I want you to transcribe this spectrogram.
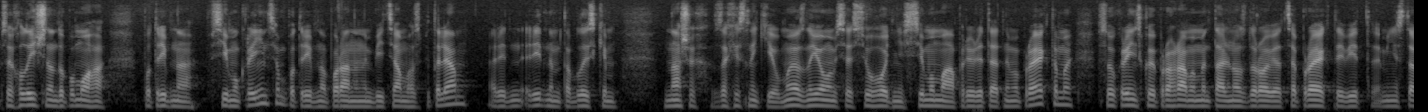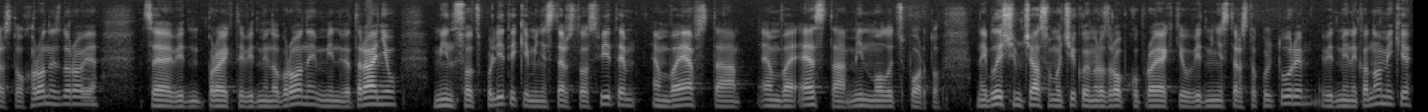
Психологічна допомога потрібна всім українцям, потрібна пораненим бійцям, госпіталям, рід- рідним та близьким наших захисників. Ми ознайомимося сьогодні з сімома пріоритетними проектами всеукраїнської програми ментального здоров'я. Це проекти від Міністерства охорони здоров'я, це від проекти від Міноборони, Мінветеранів, Мінсоцполітики, Міністерства освіти, МВФ та МВС та Мінмолодьспорту. Найближчим часом очікуємо розробку проєктів від Міністерства культури, від Мінекономіки.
